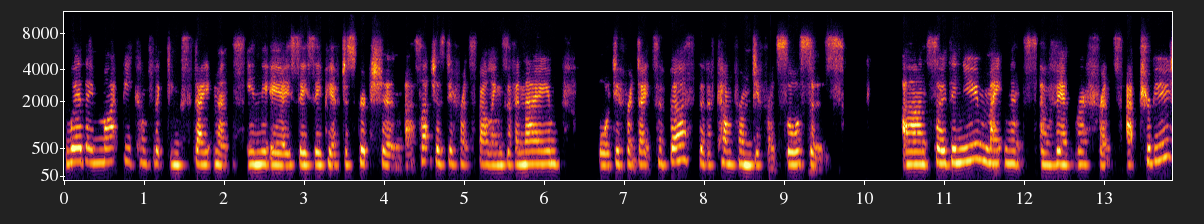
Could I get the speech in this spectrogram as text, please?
where there might be conflicting statements in the EAC CPF description, uh, such as different spellings of a name or different dates of birth that have come from different sources. Um, so the new maintenance event reference attribute,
